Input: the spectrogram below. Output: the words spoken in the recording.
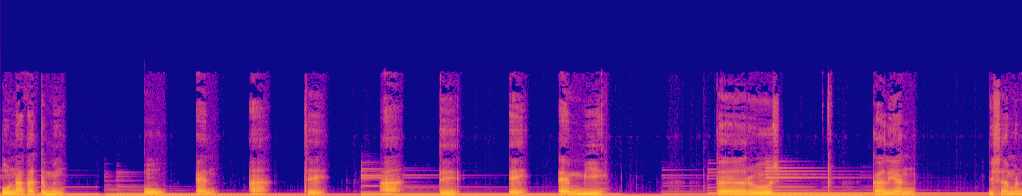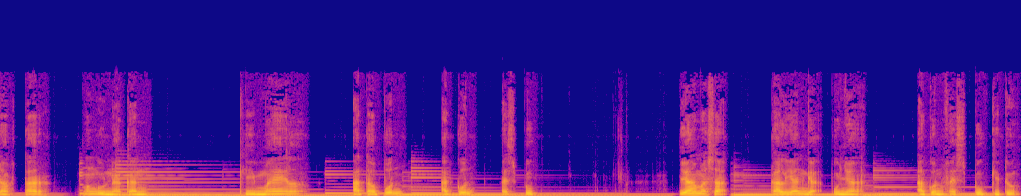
Unacademy U N A C A D E M Y. Terus kalian bisa mendaftar menggunakan Gmail ataupun akun Facebook ya masa kalian nggak punya akun Facebook gitu?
